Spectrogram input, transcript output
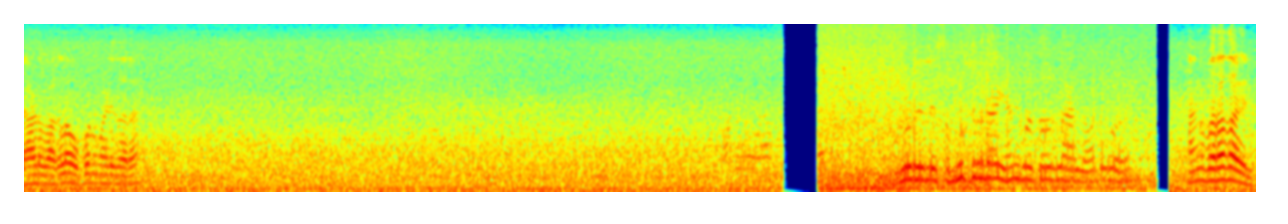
ಎರಡು ಬಾಗಲ ಓಪನ್ ಮಾಡಿದ್ದಾರೆ ನೋಡ್ರಿ ಇಲ್ಲಿ ಸಮುದ್ರದಾಗ ಹೆಂಗ್ ಬರ್ತಾವ್ರಲ್ಲ ಅಲ್ಲಿ ಆಟೋಗಳು ಹಂಗೆ ಬರೋದಾವ ಇಲ್ಲಿ.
